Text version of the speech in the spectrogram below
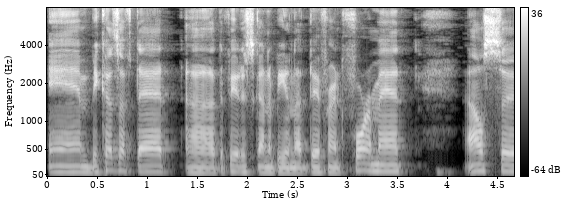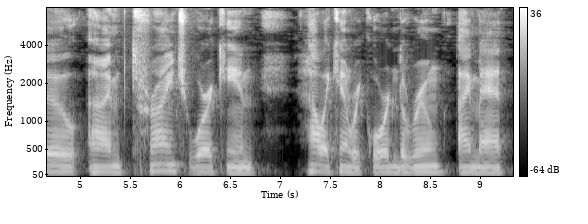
And because of that, uh, the video is going to be in a different format. Also, I'm trying to work in how I can record in the room I'm at.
